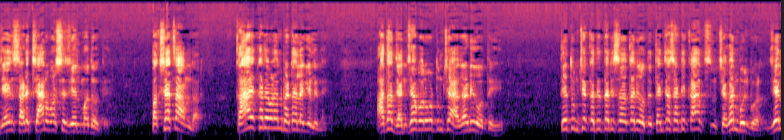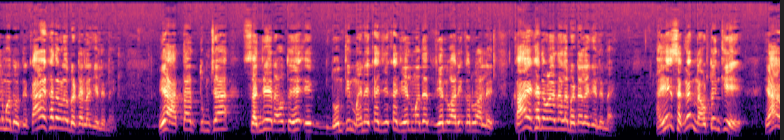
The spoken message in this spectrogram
जैन साडेचार वर्ष जेलमध्ये होते. पक्षाचा आमदार. काय एखाद्या वेळेला भेटायला गेले नाही? आता ज्यांच्याबरोबर तुमची आघाडी होते ते तुमचे कधीतरी सहकारी होते. त्यांच्यासाठी का छगन भुजबळ? जेलमध्ये होते. काय एखाद्या वेळेला भेटायला गेले नाही? हे आता तुमच्या संजय राऊत हे एक दोन तीन महिने काय जे काय जेलमध्ये जेलवारी करून आले काय एखाद्या वेळेला त्याला भेटायला गेले नाही? हे सगळं नौटंकी आहे. या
